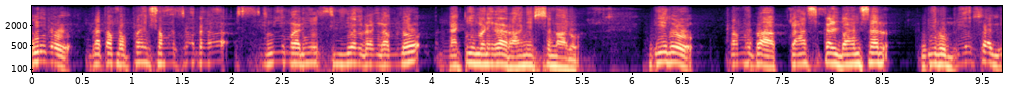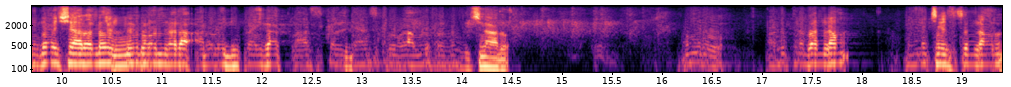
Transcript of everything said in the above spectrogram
వీరు గత ముప్పై సంవత్సరాలుగా సినీ మరియు సీరియల్ రంగంలో నటీమణిగా రాణిస్తున్నారు. వీరు ప్రముఖ క్లాసికల్ డాన్సర్ వీరు దేశ విదేశాలలో మూడు వందల అరవైకి పైగా క్లాసికల్ డాన్స్ ప్రోగ్రాంలు ప్రదర్శించినారు. వీరు పవిత్ర బంధం పెళ్ళి చేస్తున్నాం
